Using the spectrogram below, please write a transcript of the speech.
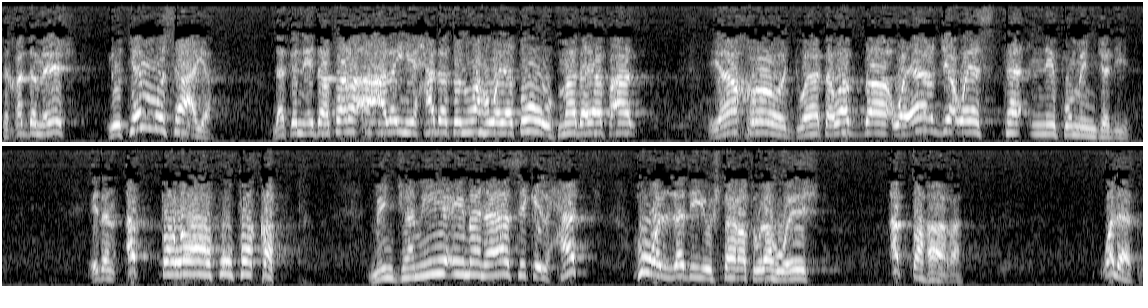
تقدم إيش؟ يتم سعيه لكن إذا طرأ عليه حدث وهو يطوف ماذا يفعل؟ يخرج ويتوضأ ويرجع ويستأنف من جديد. اذا الطواف فقط من جميع مناسك الحج هو الذي يشترط له إيش؟ الطهارة. ولكن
